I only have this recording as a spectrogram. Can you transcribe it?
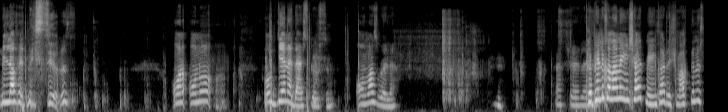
bir laf etmek istiyoruz. Onu, onu o gene ders görsün. Olmaz böyle. Heh, şöyle. Tepelik alanı inşa etmeyin kardeşim aklınız.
